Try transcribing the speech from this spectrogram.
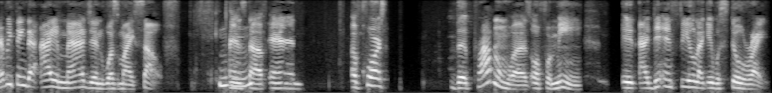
everything that I imagined was myself and Mhm. stuff. And of course, the problem was, or for me, it I didn't feel like it was still right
